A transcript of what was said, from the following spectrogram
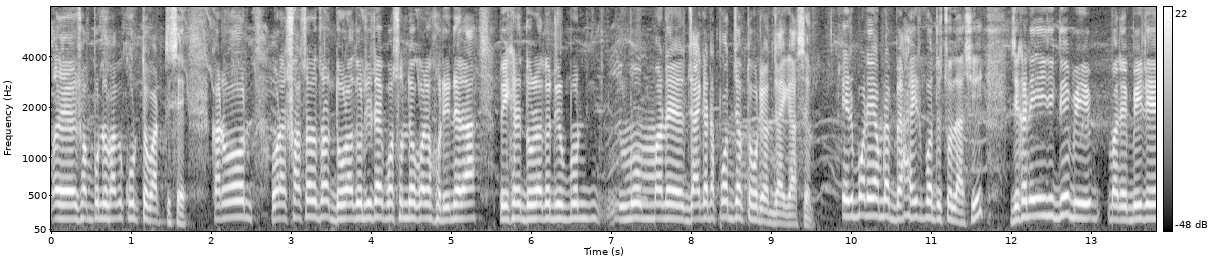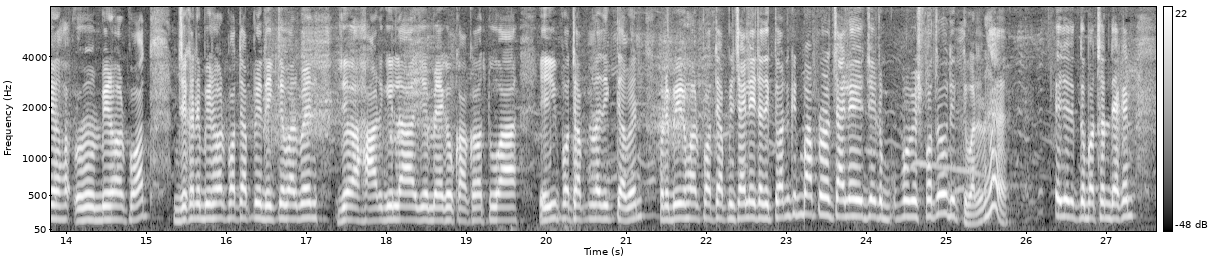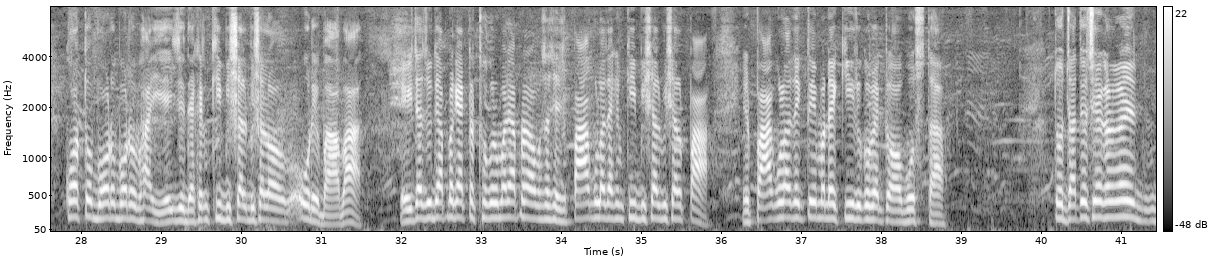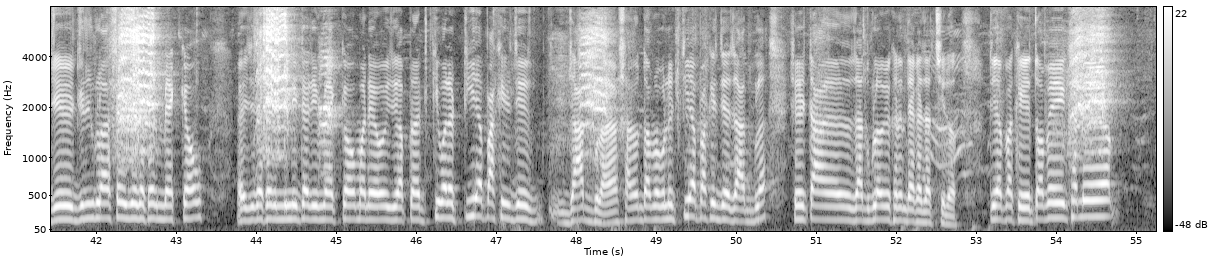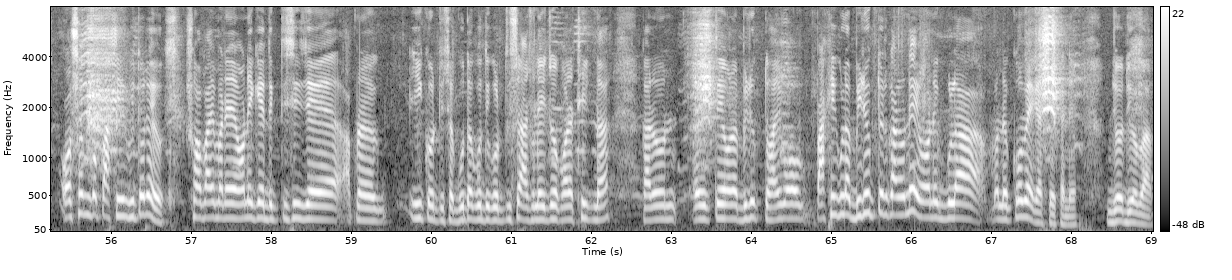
মানে সম্পূর্ণভাবে করতে পারতেছে। কারণ ওরা সচরাচর দৌড়াদৌড়িটাই পছন্দ করে হরিণেরা। তো এখানে দৌড়াদৌড়ির মন- জায়গাটা পর্যাপ্ত পরিমাণ জায়গা আছে। এরপরে আমরা বাহির পথে চলে আসি, যেখানে এই দিক দিয়ে মানে বেরিয়ে হ- বের হওয়ার পথ। যেখানে বের হওয়ার পথে আপনি দেখতে পারবেন যে হাড়গিলা, যে ম্যাগো কাকাতুয়া, এই পথে আপনারা দেখতে পাবেন। মানে বের হওয়ার পথে আপনি চাইলে এটা দেখতে পারেন, কিংবা আপনারা চাইলে যে প্রবেশ পথেও দেখতে পারেন হ্যাঁ? এই যে দেখতে পাচ্ছেন, দেখেন কত বড় বড় ভাই, এই যে দেখেন কি বিশাল বিশাল, ওরে বাবা। এইটা যদি আপনাকে একটা ঠোকর মারে, আপনার অবস্থা শেষ। পাগুলা দেখেন কি বিশাল বিশাল পা। এর পাগুলা দেখতে মানে কীরকম একটা অবস্থা। তো জাতীয় চিড়িয়াখানায় যে জিনিসগুলো আছে, এই যে দেখেন ম্যাকাও এই যে দেখেন মিলিটারি ম্যাকাও মানে ওই যে আপনার কী বলে, টিয়া পাখির যে জাতগুলো, সাধারণত আমরা বলি টিয়া পাখির যে জাতগুলো, সেই জাতগুলো এখানে দেখা যাচ্ছিল। টিয়া পাখি, তবে এখানে অসংখ্য পাখির ভিতরেও সবাই মানে অনেকে দেখতেছি যে আপনার ই করতেছে, গুতাগুতি করতেছে, আসলে এই তো করা ঠিক না। কারণ এতে ওরা বিরক্ত হয়। পাখিগুলো বিরক্তর কারণে অনেকগুলা মানে কমে গেছে এখানে, যদিও বা।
